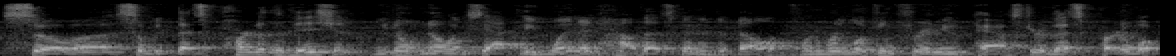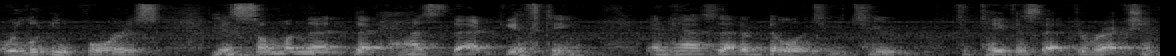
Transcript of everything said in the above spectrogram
So, uh, so that's part of the vision. We don't know exactly when and how that's going to develop. When we're looking for a new pastor, that's part of what we're looking for is, is someone that, that has that gifting and has that ability to, to take us that direction.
